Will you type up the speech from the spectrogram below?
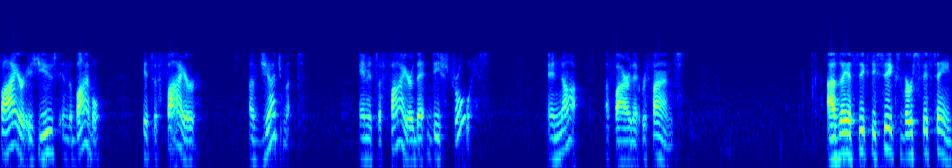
fire is used in the Bible, it's a fire of judgment. And it's a fire that destroys and not a fire that refines. Isaiah 66, verse 15.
